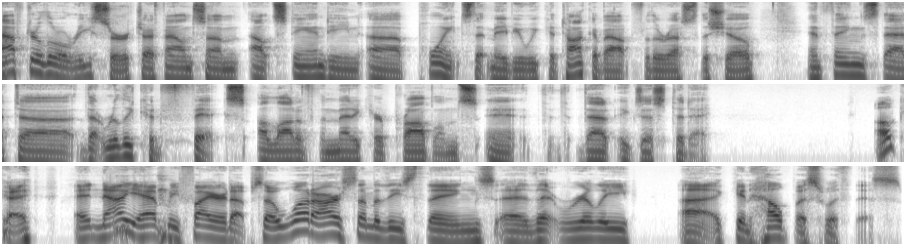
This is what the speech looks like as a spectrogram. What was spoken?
after a little research, I found some outstanding uh, points that maybe we could talk about for the rest of the show, and things that uh, that really could fix a lot of the Medicare problems uh, th- that exist today. Okay. And now you have me fired up. So, what are some of these things uh, that really uh, can help us with this?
